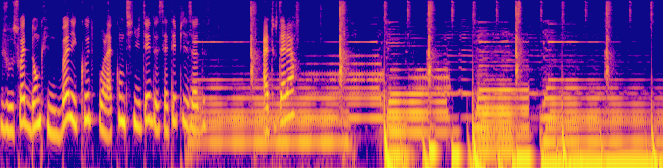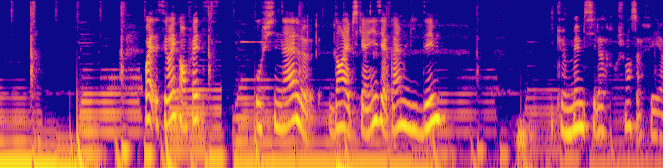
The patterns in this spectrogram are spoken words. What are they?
Je vous souhaite donc une bonne écoute pour la continuité de cet épisode. À tout à l'heure! Ouais, c'est vrai qu'en fait, au final, dans la psychanalyse, il y a quand même l'idée que même si là, franchement, ça fait euh,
